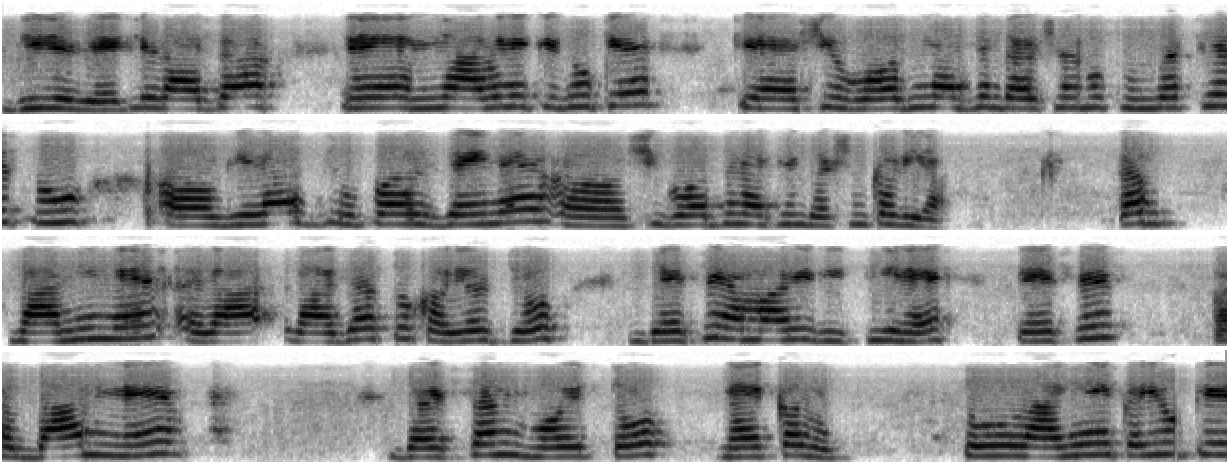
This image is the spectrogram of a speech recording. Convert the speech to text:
જી જી એટલે રાજા એમને આવીને કીધું કે કે શ્રી ગોવર્ધનનાથનું દર્શન બહુ સુંદર છે તું ગિરાજ ઉપર જઈને શ્રી ગોવર્ધનનાથનું દર્શન કરી આ तब रानी ने रा, राजा तो कहो जो जैसे हमारी रीति है वैसे प्रदान में દર્શન હોય તો મેં કરું તો રાણીએ કહ્યું કે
